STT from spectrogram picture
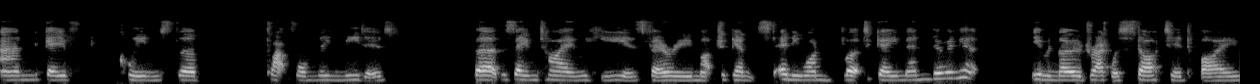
and gave queens the platform they needed. But at the same time, he is very much against anyone but gay men doing it, even though drag was started by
